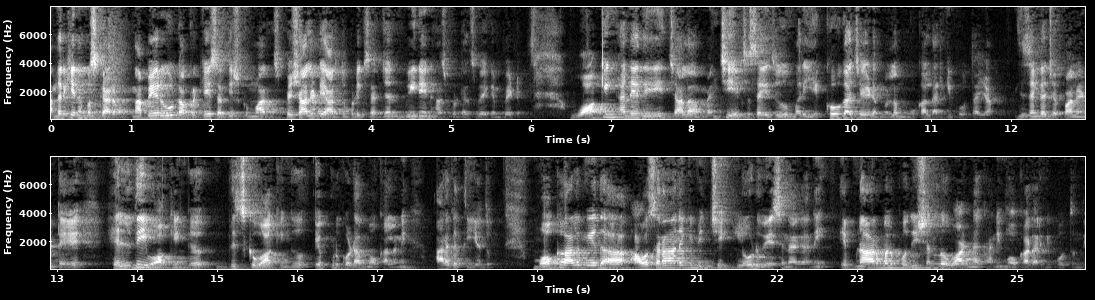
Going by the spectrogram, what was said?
అందరికీ నమస్కారం. నా పేరు doctor K. Satish Kumar speciality orthopaedic surgeon వీనైన్ హాస్పిటల్స్ బేగంపేట వాకింగ్ అనేది చాలా మంచి ఎక్సర్సైజు మరి ఎక్కువగా చేయడం వల్ల మోకాళ్ళు అరిగిపోతాయా? నిజంగా చెప్పాలంటే హెల్తీ వాకింగ్ బ్రిస్క్ వాకింగ్ ఎప్పుడు కూడా మోకాళ్ళని అరగతీయదు. మోకాల మీద అవసరానికి మించి లోడ్ వేసినా కానీ ఎబ్నార్మల్ పొజిషన్లో వాడినా కానీ మోకాలు అరిగిపోతుంది.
